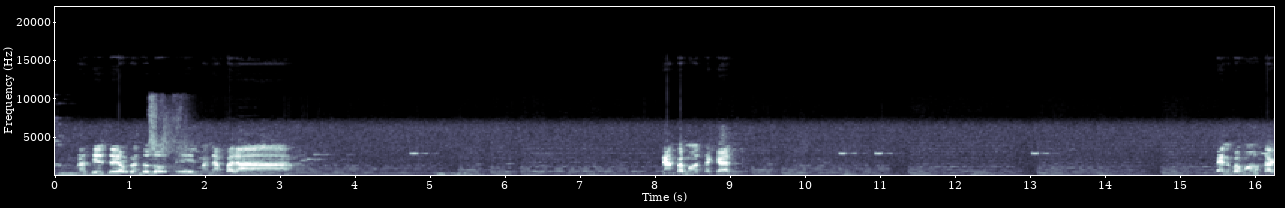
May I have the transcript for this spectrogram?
Mm, más bien estoy ahorrando el maná para... Mm. vamos a sacar Bueno, vamos a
